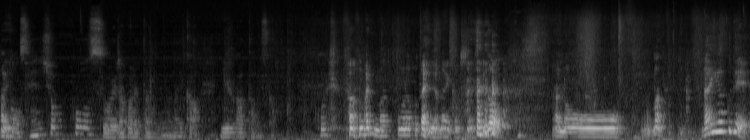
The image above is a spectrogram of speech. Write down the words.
はい。の染色コースを選ばれたのには何か理由があったんですか、これあんまりまっともな答えではないかもしれないですけど あのーまあ大学で、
